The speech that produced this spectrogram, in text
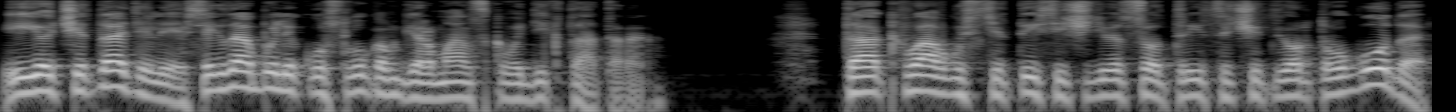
и ее читатели всегда были к услугам германского диктатора. Так, в августе 1934 года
